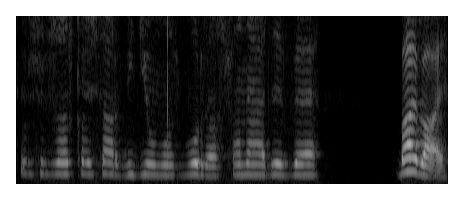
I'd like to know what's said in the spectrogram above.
Görüşürüz arkadaşlar. Videomuz burada sona erdi ve bay bay.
